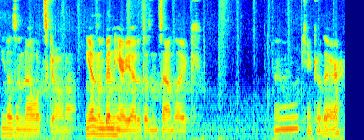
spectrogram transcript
He doesn't know what's going on. He hasn't been here yet, it doesn't sound like. Oh, can't go there.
